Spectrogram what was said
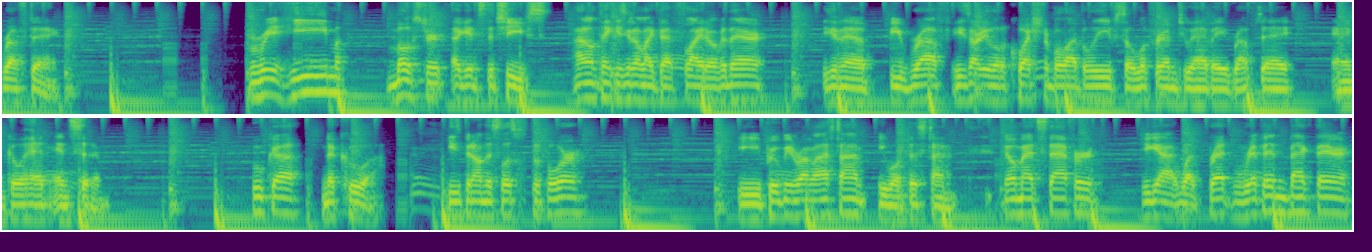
rough day. Raheem Mostert against the Chiefs. I don't think he's going to like that flight over there. He's going to be rough. He's already a little questionable, I believe. So look for him to have a rough day and go ahead and sit him. Puka Nacua. He's been on this list before. He proved me wrong last time. He won't this time. No Matt Stafford. You got what? Brett Rypien back there?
